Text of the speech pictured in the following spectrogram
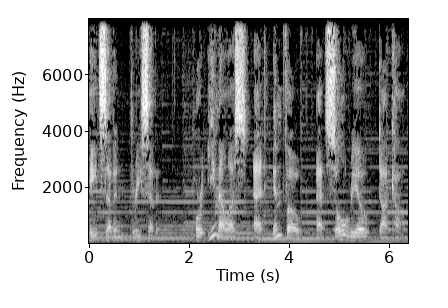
8737 or email us at info at soulrio.com.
